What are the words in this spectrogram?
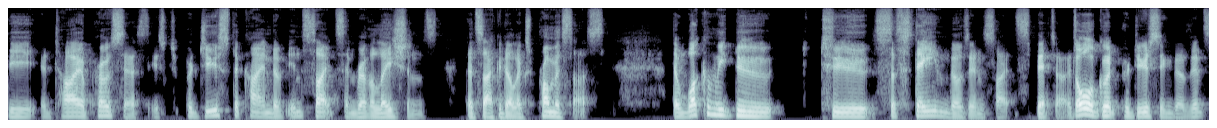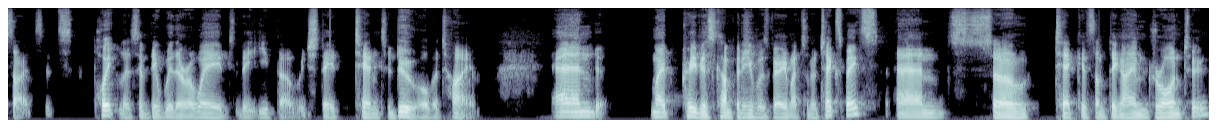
the entire process is to produce the kind of insights and revelations that psychedelics promise us, then what can we do to sustain those insights better? It's all good producing those insights. It's pointless if they wither away into the ether, which they tend to do over time. And my previous company was very much in the tech space. And so tech is something I'm drawn to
